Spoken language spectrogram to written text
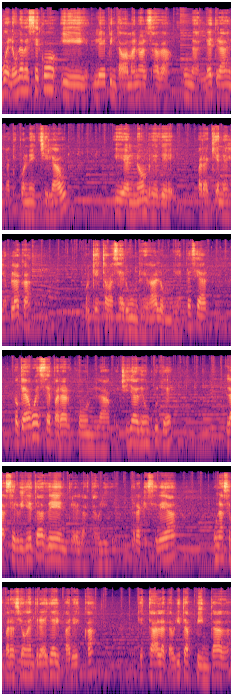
Bueno, una vez seco y le he pintado a mano alzada unas letras en las que pone chill out y el nombre de para quién es la placa, porque esta va a ser un regalo muy especial. Lo que hago es separar con la cuchilla de un cúter las servilletas de entre las tablillas para que se vea una separación entre ellas y parezca que está la tablita pintada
